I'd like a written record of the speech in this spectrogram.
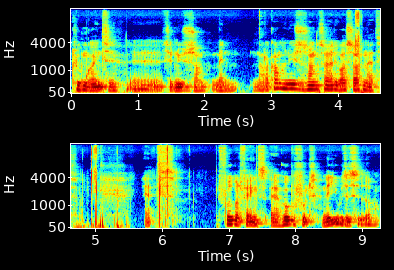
klubben går ind til, øh, til den nye sæson. Men når der kommer en ny sæson, så er det jo også sådan, at at fodboldfans er håbefuldt naive til tider.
